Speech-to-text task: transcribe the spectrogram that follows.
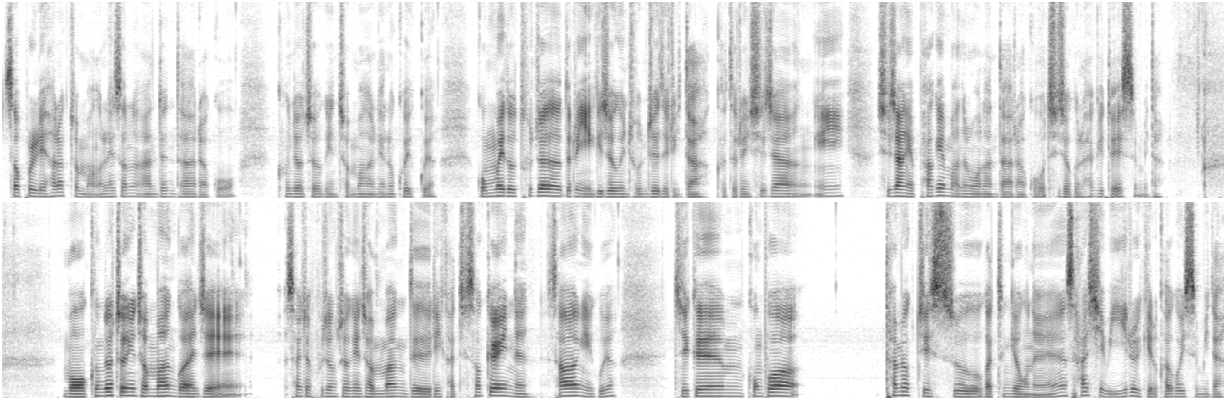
서플리 하락 전망을 해서는 안 된다라고 긍정적인 전망을 내놓고 있고요. 공매도 투자자들은 이기적인 존재들이다. 그들은 시장이 시장의 파괴만을 원한다라고 지적을 하기도 했습니다. 뭐 긍정적인 전망과 이제 살짝 부정적인 전망들이 같이 섞여 있는 상황이고요. 지금 공포 탐욕 지수 같은 경우는 42를 기록하고 있습니다.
